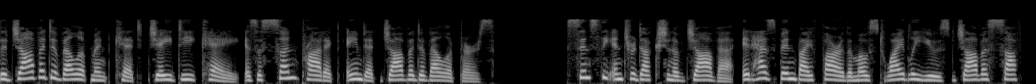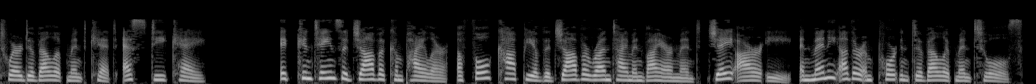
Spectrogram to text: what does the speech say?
The Java Development Kit JDK is a Sun product aimed at Java developers. Since the introduction of Java, it has been by far the most widely used Java Software Development Kit SDK. It contains a Java compiler, a full copy of the Java Runtime Environment JRE, and many other important development tools.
